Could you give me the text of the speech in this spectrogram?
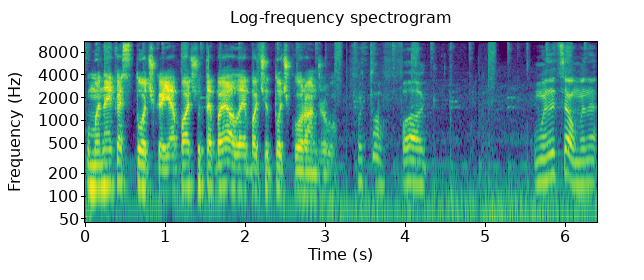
У мене якась точка, я бачу тебе, але я бачу точку оранжеву. What the fuck? У мене ця, у мене.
